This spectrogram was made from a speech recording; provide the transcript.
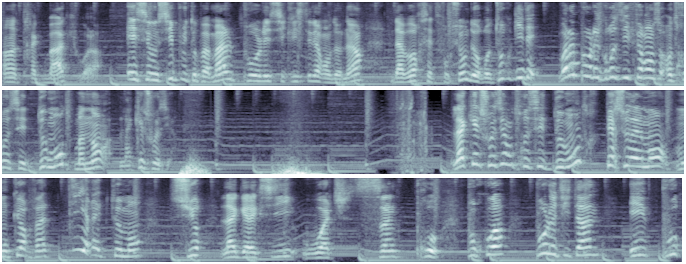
un trackback, voilà. Et c'est aussi plutôt pas mal pour les cyclistes et les randonneurs d'avoir cette fonction de retour guidé. Voilà pour les grosses différences entre ces deux montres. Maintenant, laquelle choisir? Laquelle choisir entre ces deux montres? Personnellement, mon cœur va directement sur la Galaxy Watch 5 Pro. Pourquoi? Pour le titane et pour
